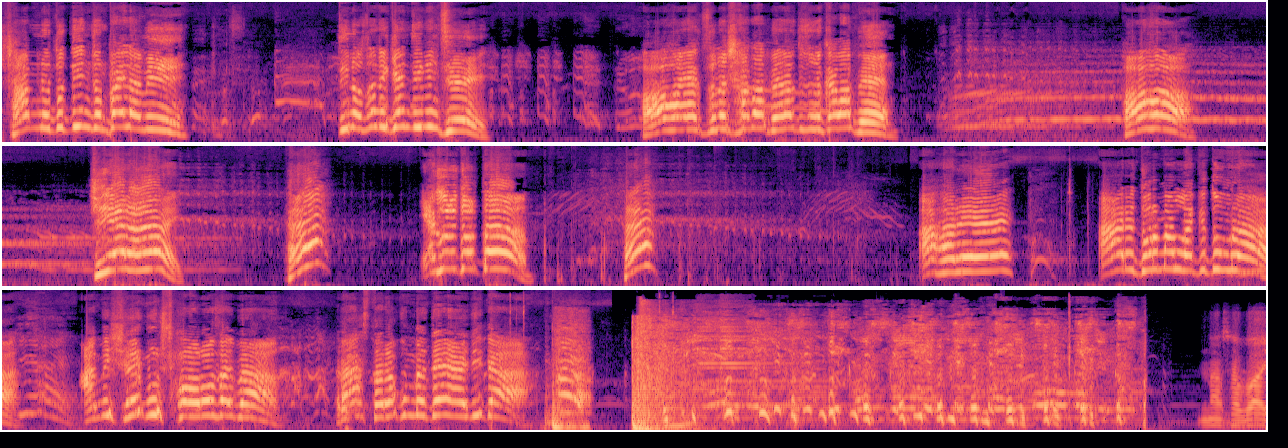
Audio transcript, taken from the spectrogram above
সামনে তো তিনজন পাইলামি তিনজনই গেঞ্জি হ্যাঁ হ্যাঁ সাদা কালা হ্যাঁ লাগে আমি শেরপুর শহরও যাইবা রাস্তাটা কুমবে দেয় না সবাই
